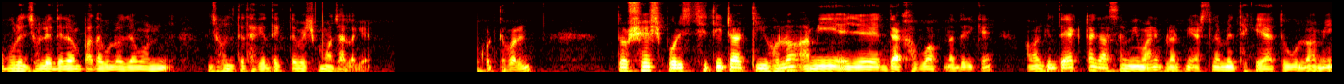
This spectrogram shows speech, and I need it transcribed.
উপরে ঝুলে দিলাম পাতাগুলো যেমন ঝুলতে থাকে, দেখতে বেশ মজা লাগে। করতে পারেন। তো শেষ পরিস্থিতিটা কি হলো? আমি এই যে দেখাবো আপনাদেরকে। আমার কিন্তু একটা গাছ আমি মানি প্লান্ট নিয়ে আসলাম। এর থেকে এতগুলো আমি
